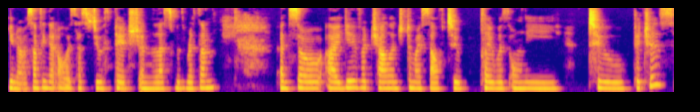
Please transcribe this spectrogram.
you know something that always has to do with pitch and less with rhythm. And so I gave a challenge to myself to play with only two pitches,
